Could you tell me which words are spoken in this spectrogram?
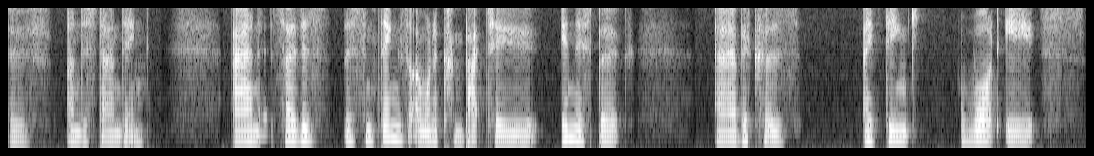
of understanding. And so there's there's some things that I want to come back to in this book uh, because I think what it's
